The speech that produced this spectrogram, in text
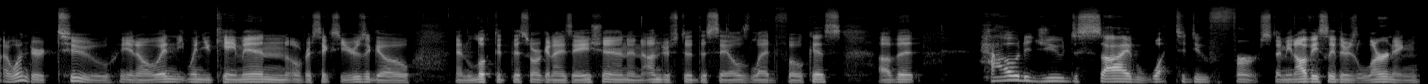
I wonder too, you know, when when you came in over 6 years ago and looked at this organization and understood the sales-led focus of it, how did you decide what to do first? I mean, obviously there's learning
